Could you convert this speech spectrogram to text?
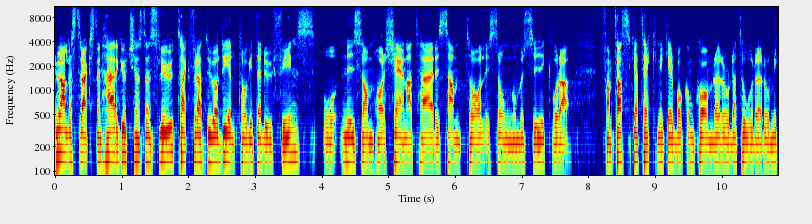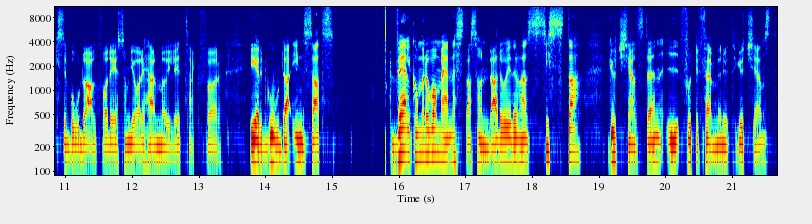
Nu är alldeles strax den här gudstjänsten slut. Tack för att du har deltagit där du finns. Och ni som har tjänat här i samtal, i sång och musik, våra fantastiska tekniker bakom kameror och datorer och mixerbord och allt vad det är som gör det här möjligt. Tack för er goda insats. Välkommen att vara med nästa söndag. Då är det den sista gudstjänsten i 45 minuter gudstjänst.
